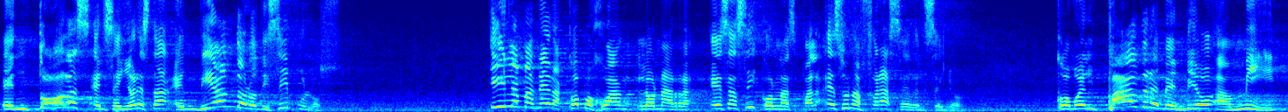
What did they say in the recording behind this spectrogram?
En todas el Señor está enviando a los discípulos. Y la manera como Juan lo narra es así con las palabras, es una frase del Señor. Como el Padre me envió a mí,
